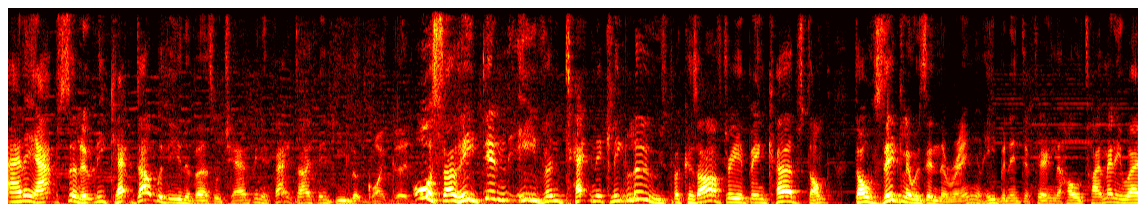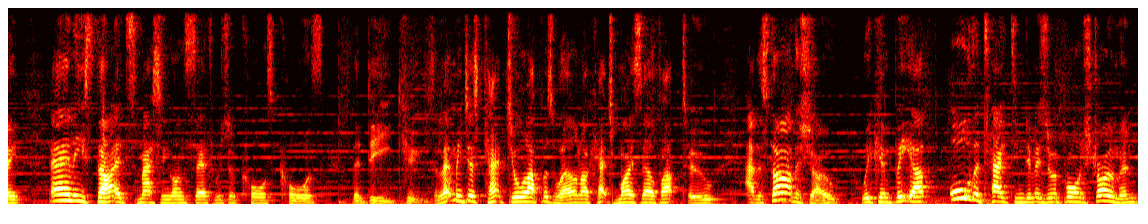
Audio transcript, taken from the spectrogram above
and he absolutely kept up with the Universal Champion. In fact, I think he looked quite good. Also, he didn't even technically lose, because after he had been curb stomped, Dolph Ziggler was in the ring, and he'd been interfering the whole time anyway, and he started smashing on Seth, which of course caused the DQ. So let me just catch you all up as well, and I'll catch myself up too. At the start of the show, we can beat up all the tag team division with Braun Strowman,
